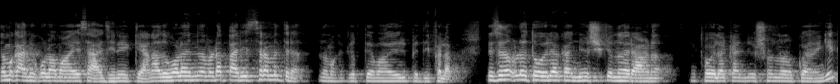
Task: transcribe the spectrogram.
നമുക്ക് അനുകൂലമായ സാഹചര്യമൊക്കെയാണ്. അതുപോലെ തന്നെ നമ്മുടെ പരിശ്രമത്തിന് നമുക്ക് കൃത്യമായ ഒരു പ്രതിഫലം. എന്ന് വെച്ചാൽ നമ്മൾ തൊഴിലൊക്കെ അന്വേഷിക്കുന്നവരാണ്. തൊഴിലൊക്കെ അന്വേഷണം നോക്കുകയാണെങ്കിൽ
